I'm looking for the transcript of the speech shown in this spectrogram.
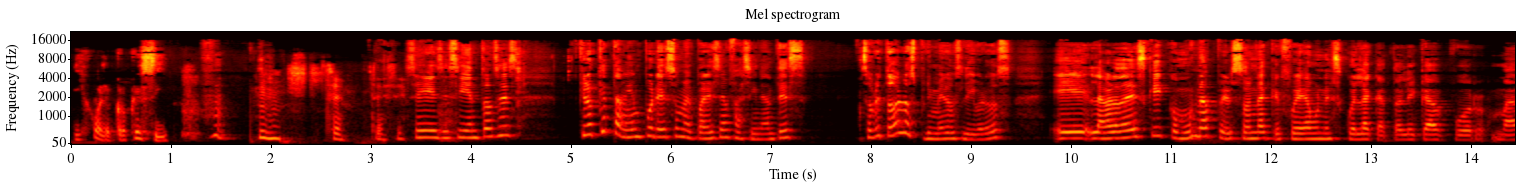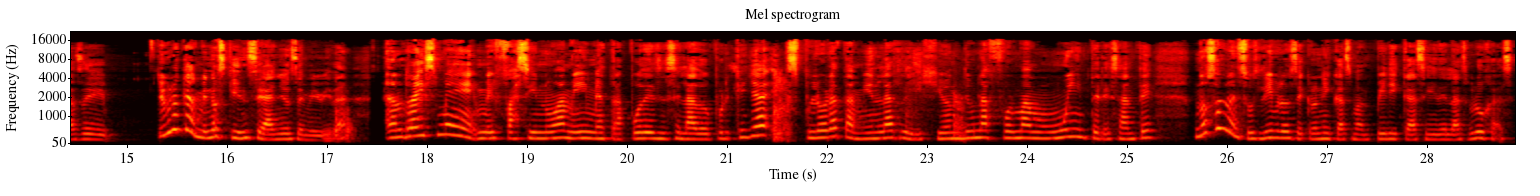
híjole, creo que sí. Sí, sí, sí. Sí, sí, sí. Entonces, creo que también por eso me parecen fascinantes, sobre todo los primeros libros. Eh, la verdad es que como una persona que fue a una escuela católica por más de, yo creo que al menos 15 años de mi vida, Anne Rice me, me fascinó a mí, me atrapó desde ese lado, porque ella explora también la religión de una forma muy interesante, no solo en sus libros de crónicas vampíricas y de las brujas,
